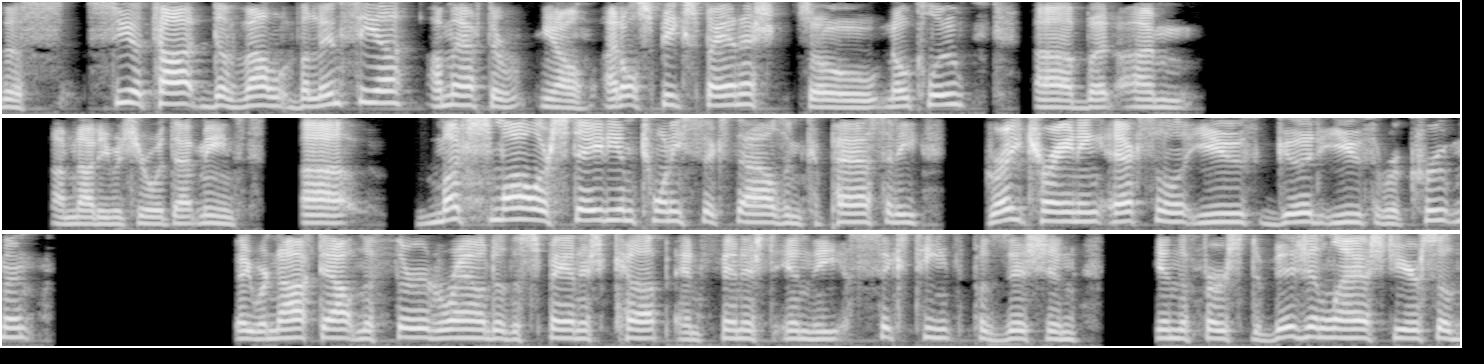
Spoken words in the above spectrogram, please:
the Ciutat de Val- Valencia. I'm gonna have to, you know, I don't speak Spanish, so no clue. Uh, but I'm, I'm not even sure what that means. Uh, much smaller stadium, 26,000 capacity. Great training, excellent youth, good youth recruitment. They were knocked out in the third round of the Spanish Cup and finished in the 16th position in the first division last year. So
